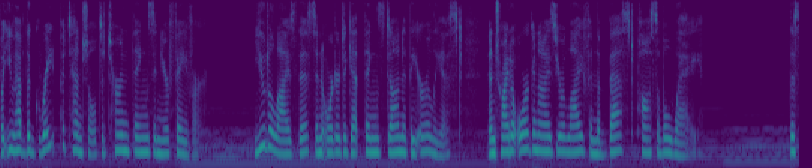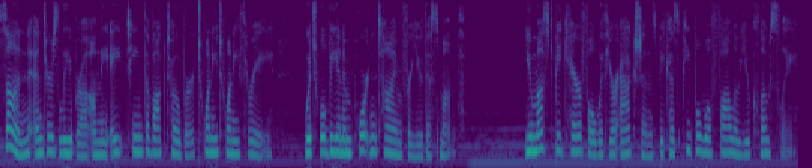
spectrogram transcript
but you have the great potential to turn things in your favor. Utilize this in order to get things done at the earliest and try to organize your life in the best possible way. The Sun enters Libra on the 18th of October 2023, which will be an important time for you this month. You must be careful with your actions because people will follow you closely.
